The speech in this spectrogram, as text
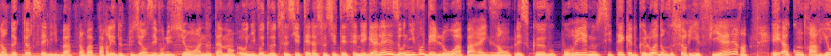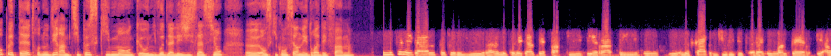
Alors, docteur Céliba, on va parler de plusieurs évolutions, hein, notamment au niveau de votre société, la société sénégalaise. Au niveau des lois, par exemple, est-ce que vous pourriez nous citer quelques lois dont vous seriez fiers et, à contrario, peut-être nous dire un petit peu ce qui manque au niveau de la législation euh, en ce qui concerne les droits des femmes? Le Sénégal peut se réjouir. Hein. Le Sénégal fait partie des rares où le cadre juridique réglementaire est en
